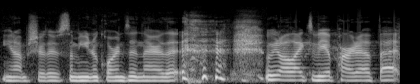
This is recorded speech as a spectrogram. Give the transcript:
You know, I'm sure there's some unicorns in there that we'd all like to be a part of. But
